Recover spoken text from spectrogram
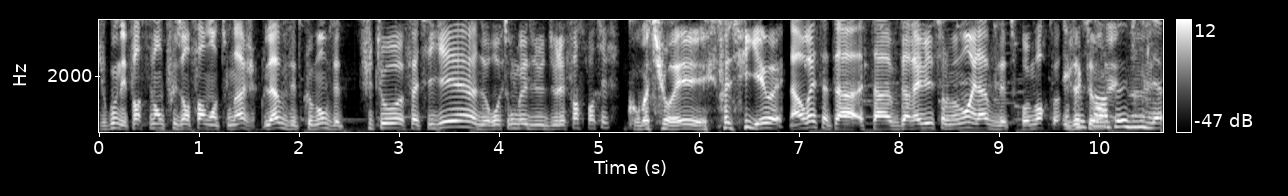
Du coup, on est forcément plus en forme en tournage. Là, vous êtes comment? Vous êtes plutôt fatigué de retomber du- de l'effort sportif? Courbaturé et fatigué, ouais. Non, en vrai, ça, t'a- ça vous a réveillé sur le moment et là, vous êtes remords quoi. Exactement. Je me sens un peu vide là.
